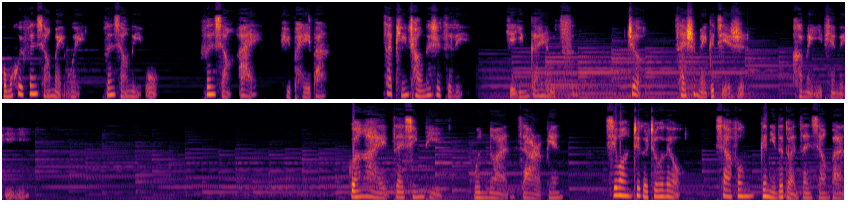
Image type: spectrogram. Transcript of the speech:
我们会分享美味，分享礼物，分享爱与陪伴。在平常的日子里，也应该如此。这才是每个节日和每一天的意义。关爱在心底，温暖在耳边。希望这个周六，夏风跟你的短暂相伴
